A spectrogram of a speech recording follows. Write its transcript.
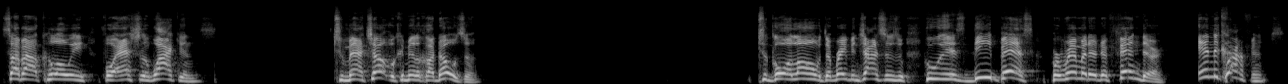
sub out Chloe for Ashlyn Watkins to match up with Kamilla Cardoso to go along with the Raven Johnson, who is the best perimeter defender in the conference,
